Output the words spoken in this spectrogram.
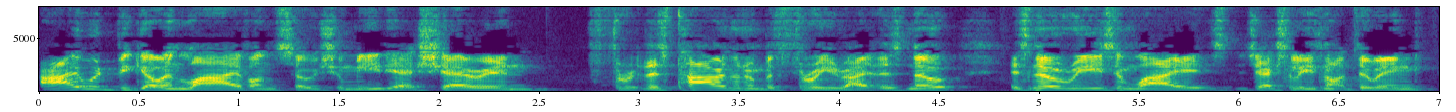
I would be going live on social media, sharing. Th- there's power in the number three, right? There's no there's no reason why Jesse Lee's not doing.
